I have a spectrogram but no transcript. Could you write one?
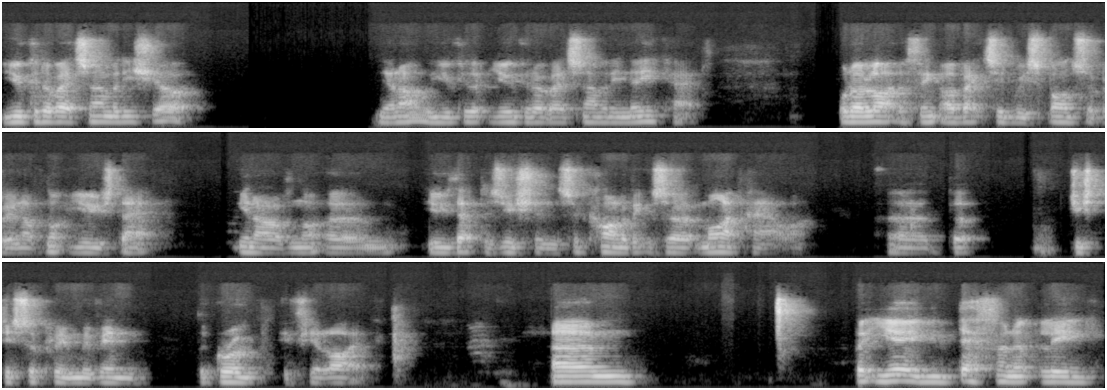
you could have had somebody shot. You know, you could you could have had somebody kneecapped. But I like to think I've acted responsibly, and I've not used that. You know, I've not um, used that position to kind of exert my power, uh, but just discipline within the group, if you like. Um, but yeah, you definitely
